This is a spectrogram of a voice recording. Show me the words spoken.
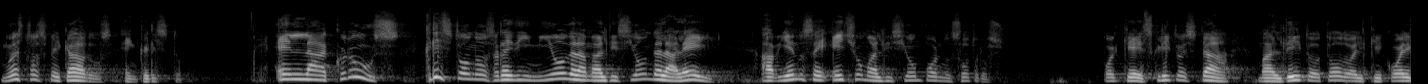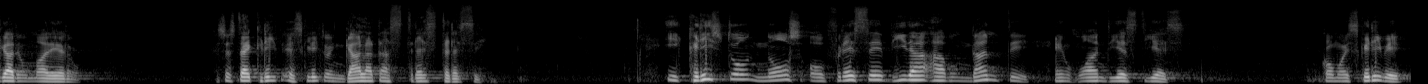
nuestros pecados en Cristo. En la cruz Cristo nos redimió de la maldición de la ley, habiéndose hecho maldición por nosotros. Porque escrito está, maldito todo el que cuelga de un madero. Eso está escrito en Gálatas 3:13. Y Cristo nos ofrece vida abundante en Juan 10:10. Como escribe,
